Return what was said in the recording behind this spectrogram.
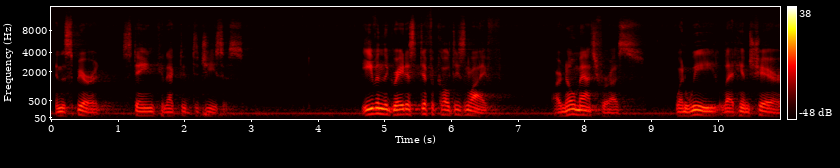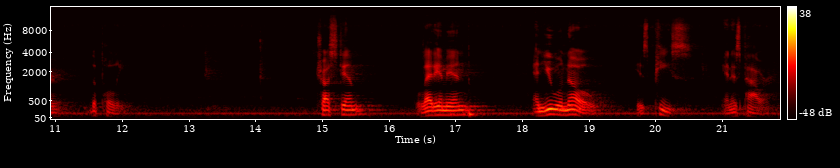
in the Spirit, staying connected to Jesus. Even the greatest difficulties in life are no match for us when we let Him share the pulling. Trust Him, let Him in, and you will know His peace and His power.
